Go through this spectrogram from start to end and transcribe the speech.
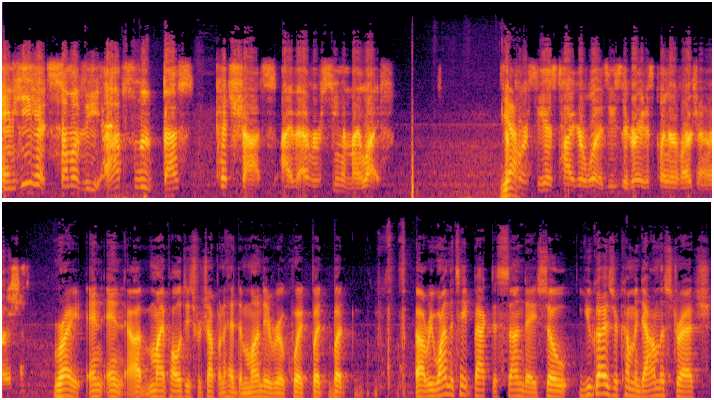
and he hit some of the absolute best pitch shots I've ever seen in my life. Yeah. Of course, he is Tiger Woods. He's the greatest player of our generation. Right, and and uh, my apologies for jumping ahead to Monday real quick, but but uh, rewind the tape back to Sunday. So you guys are coming down the stretch.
